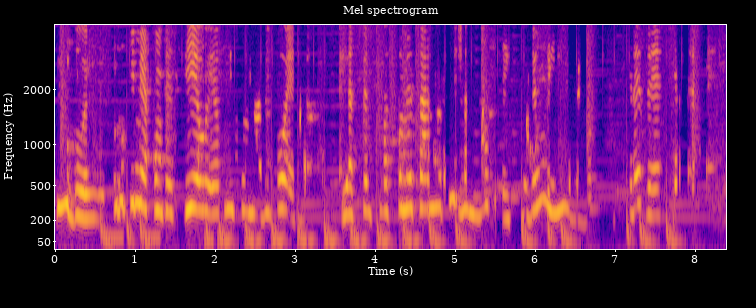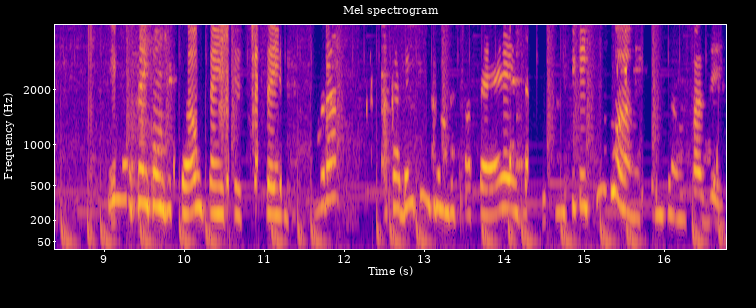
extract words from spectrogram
tudo, tudo que me acontecia, eu, eu transformava em poema. E as pessoas começaram a pedir, nossa, tem que escrever um livro, escrever. E sem condição, sem, sem escritura, acabei comprando os papéis e fiquei cinco anos tentando fazer.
